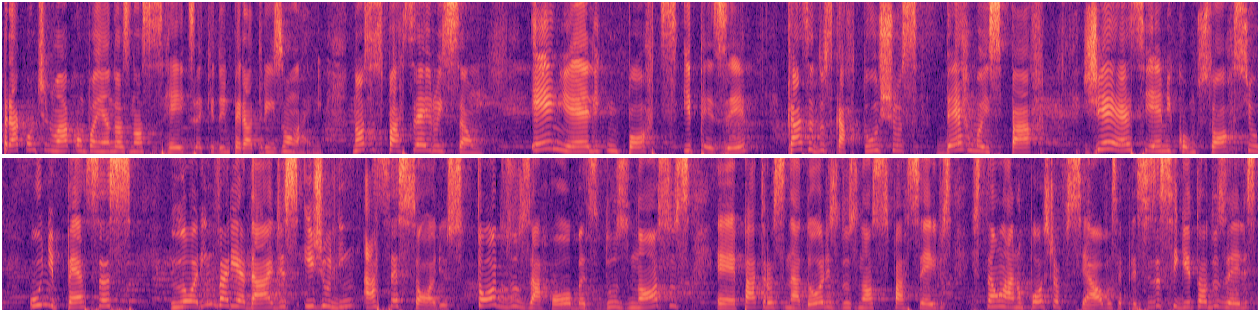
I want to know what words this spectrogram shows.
para continuar acompanhando as nossas redes aqui do Imperatriz Online. Nossos parceiros são NL Imports ITZ, Casa dos Cartuchos, Dermospar, GSM Consórcio, Unipeças, Lorim Variedades e Julim Acessórios. Todos os arrobas dos nossos é, patrocinadores, dos nossos parceiros, estão lá no post oficial. Você precisa seguir todos eles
